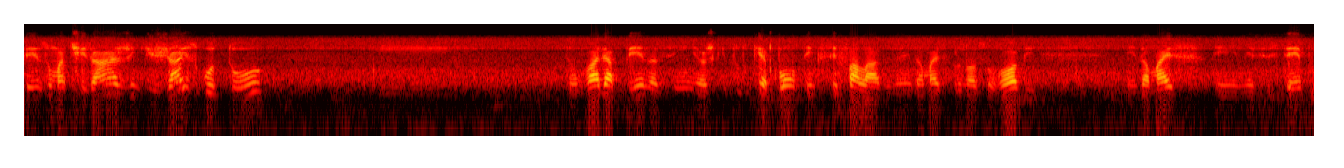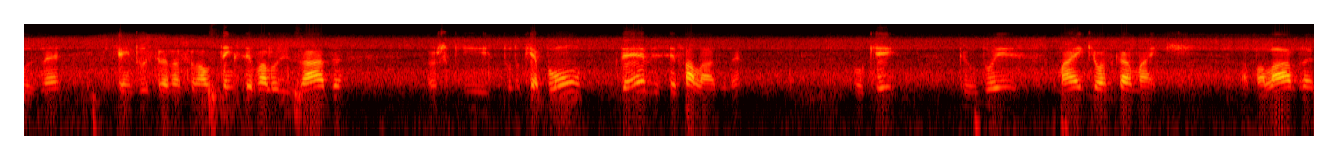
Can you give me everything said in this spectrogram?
fez uma tiragem que já esgotou. Então vale a pena, assim, eu acho que tudo que é bom tem que ser falado, né? Ainda mais para o nosso hobby, ainda mais nesses tempos, né, que a indústria nacional tem que ser valorizada. Eu acho que tudo que é bom deve ser falado, né? Ok? P2 Mike Oscar Mike. A palavra é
